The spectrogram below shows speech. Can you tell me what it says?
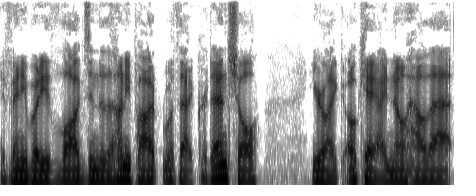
if anybody logs into the honeypot with that credential, you're like, okay, I know how that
